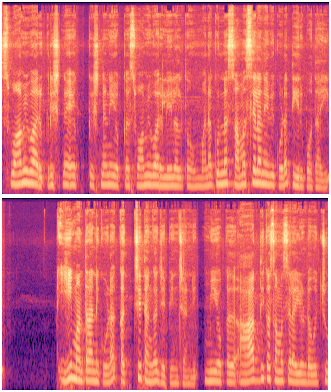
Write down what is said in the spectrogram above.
స్వామివారు కృష్ణ కృష్ణని యొక్క స్వామివారి లీలలతో మనకున్న సమస్యలు అనేవి కూడా తీరిపోతాయి. ఈ మంత్రాన్ని కూడా ఖచ్చితంగా జపించండి. మీ యొక్క ఆర్థిక సమస్యలు అయి ఉండవచ్చు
